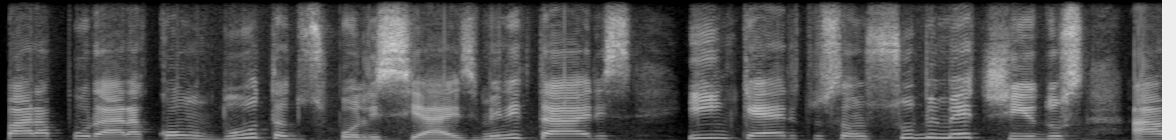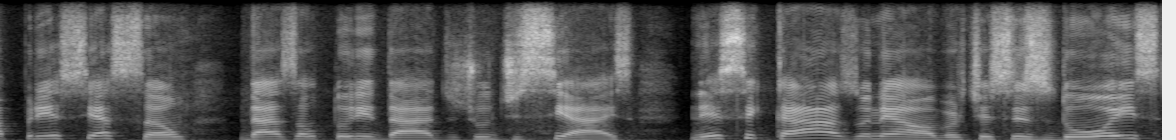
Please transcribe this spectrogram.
para apurar a conduta dos policiais militares e inquéritos são submetidos à apreciação das autoridades judiciais. Nesse caso, né, Albert, esses dois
